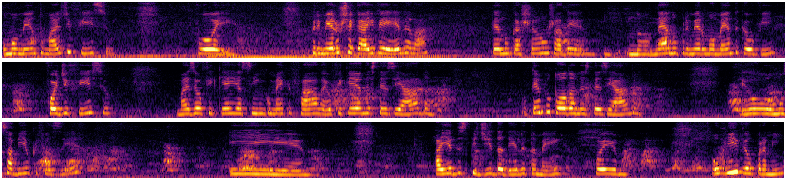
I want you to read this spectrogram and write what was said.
o momento mais difícil foi primeiro chegar e ver ele lá, tendo um caixão, já de, no, né, no primeiro momento que eu vi. Foi difícil, mas eu fiquei assim, como é que fala? Eu fiquei anestesiada. O tempo todo anestesiada. Eu não sabia o que fazer. E aí a despedida dele também foi horrível para mim.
